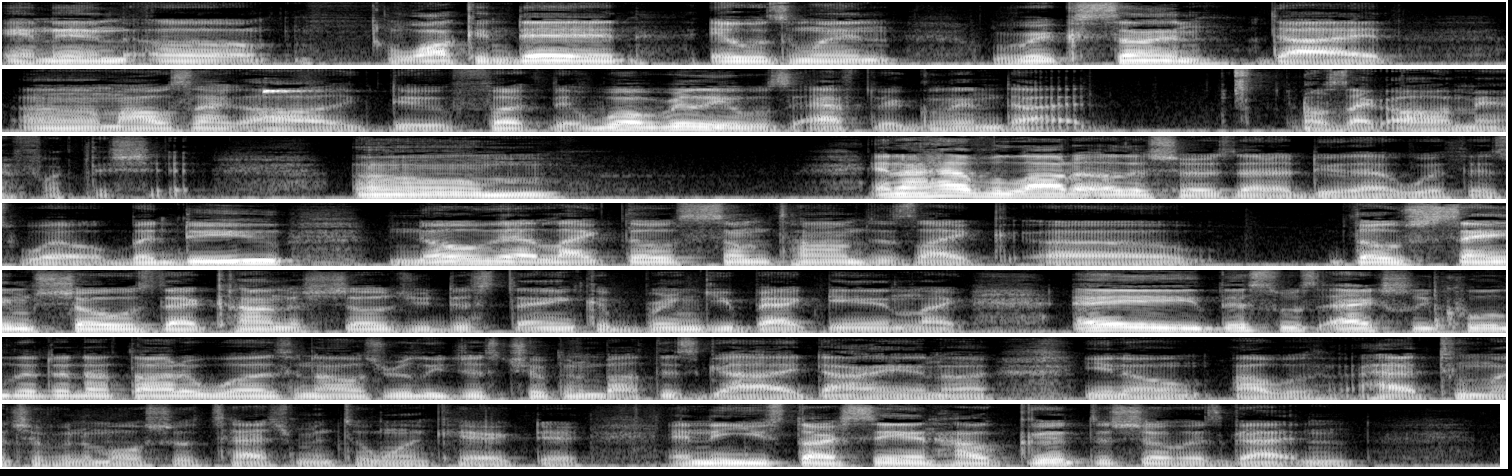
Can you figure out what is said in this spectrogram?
And then uh walking dead it was when rick's son died. Um i was like oh dude fuck that. Well really it was after glenn died I was like, oh man, fuck this shit. Um, and I have a lot of other shows that I do that with as well. But do you know that like those sometimes is like uh those same shows that kind of showed you this thing could bring you back in like hey this was actually cooler than i thought it was and i was really just tripping about this guy dying or you know i was had too much of an emotional attachment to one character and then you start seeing how good the show has gotten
